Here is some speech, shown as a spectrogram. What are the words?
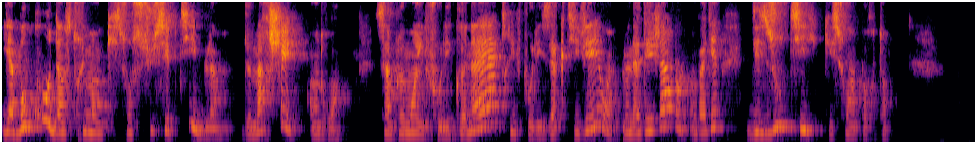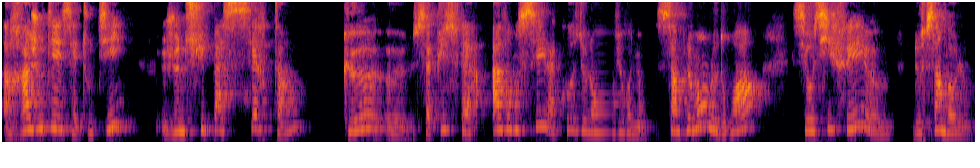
Il y a beaucoup d'instruments qui sont susceptibles de marcher en droit. Simplement, il faut les connaître, il faut les activer. On, a déjà, on va dire, des outils qui sont importants. Rajouter cet outil, je ne suis pas certain que euh, ça puisse faire avancer la cause de l'environnement. Simplement, le droit, c'est aussi fait euh, de symboles.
